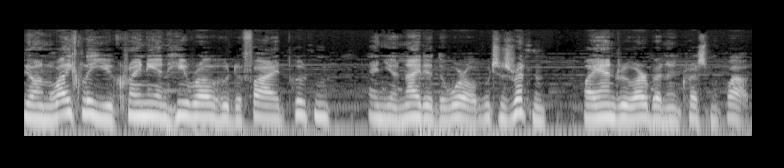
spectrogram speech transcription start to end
the unlikely Ukrainian hero who defied Putin and united the world, which is written by Andrew Urban and Chris McLeod.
